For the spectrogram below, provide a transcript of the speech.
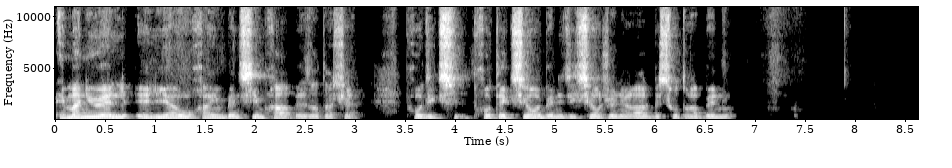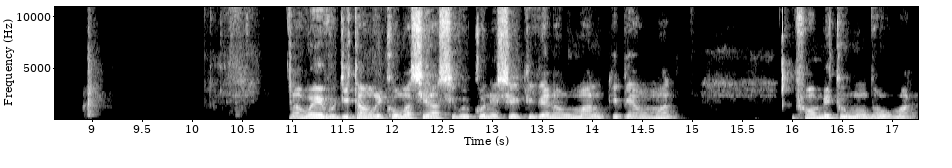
Emmanuel Eliaou Chaim Ben Simcha, Bezat Hashem. Protection et bénédiction générale, Besut Rabbeinu. Ah oui, vous dites à Enrico Massia, si vous connaissez, qui vient à Ouman, qui vient à Ouman. Il faut emmener tout le monde à Ouman.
